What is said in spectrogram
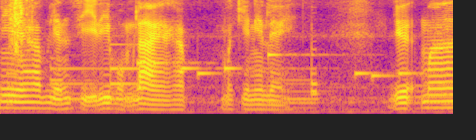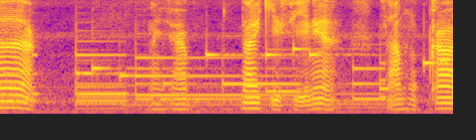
นี่นะครับเหรียญสีที่ผมได้นะครับ เมื่อกี้นี้เลย เยอะมากนะครับ ได้กี่สีเนี่ยสามหกเก้า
